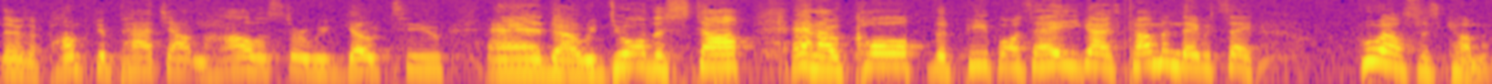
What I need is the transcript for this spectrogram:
there's a pumpkin patch out in Hollister we'd go to, and uh, we'd do all this stuff, and I would call up the people and say, hey, you guys coming? They would say, who else is coming?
